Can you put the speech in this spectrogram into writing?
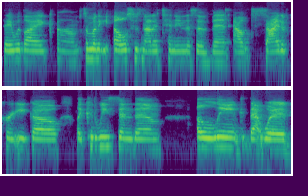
they would like um, somebody else who's not attending this event outside of Career Eco, like could we send them a link that would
